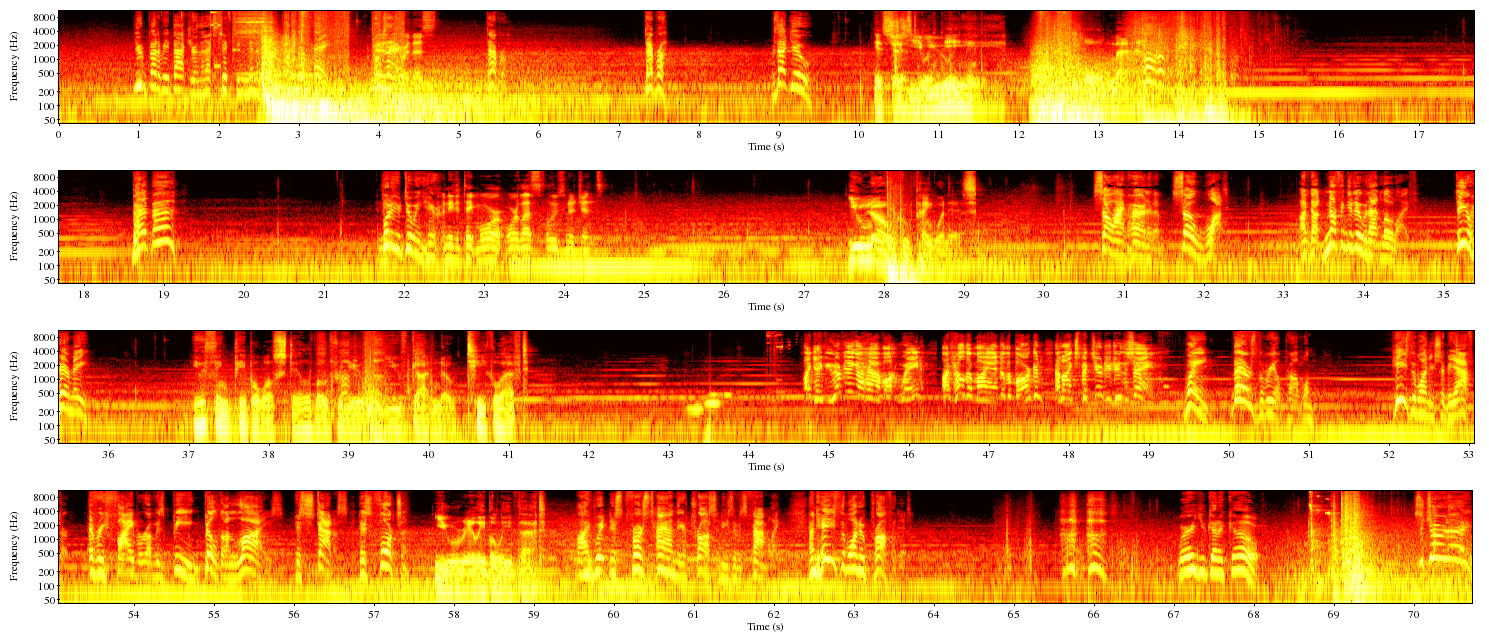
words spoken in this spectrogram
You'd better be back here in the next 15 minutes or I'm cutting your pay. Who's there? Enjoy this. Deborah! Deborah! Was that you? It's just you and me, old man. Batman? What are you doing here? I need to take more or less hallucinogens. You know who Penguin is. So I've heard of him. So what? I've got nothing to do with that lowlife. Do you hear me? You think people will still vote for you when you've got no teeth left? I gave you everything I have on Wayne. I've held up my end of the bargain, and I expect you to do the same. Wayne, there's the real problem. He's the one you should be after. Every fiber of his being built on lies, his status, his fortune. You really believe that? I witnessed firsthand the atrocities of his family, and he's the one who profited. Where are you gonna go? Security!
